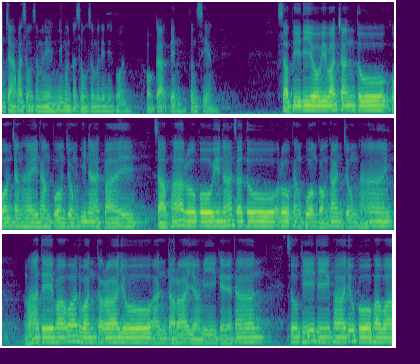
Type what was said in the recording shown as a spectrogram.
รจากพระสงฆ์สมณีนิมนต์พระสงฆ์สมณีให้พรขอกาสเป็นต้นเสียงสัพพิติโยวิวัชชันตุความจังไห้ทางปวงจงพินาศไปสัพพะโรโควินาสตุโรคทางปวงของท่านจงหาย มาเตภาวะวันตรายโย อันตรายอย่ามีแก่ท่าน สุขีทีขายุโกภาวา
